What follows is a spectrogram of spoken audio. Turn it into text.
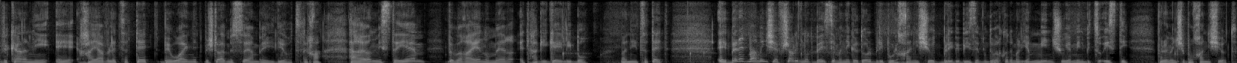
וכאן אני אה, חייב לצטט בוויינט בשלב מסוים, בידיעות, סליחה. הראיון מסתיים, והמרואיין אומר את הגיגי ליבו, ואני אצטט. אה, בנט מאמין שאפשר לבנות base ימני גדול בלי פולחן אישיות, בלי ביביזם. הוא מדבר קודם על ימין שהוא ימין ביצועיסטי, ולא ימין של פולחן אישיות.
